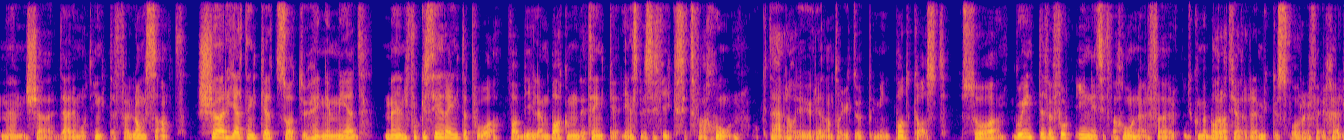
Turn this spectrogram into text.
men kör däremot inte för långsamt. Kör helt enkelt så att du hänger med, men fokusera inte på vad bilen bakom dig tänker i en specifik situation. Det här har jag ju redan tagit upp i min podcast. Så gå inte för fort in i situationer för du kommer bara att göra det mycket svårare för dig själv.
